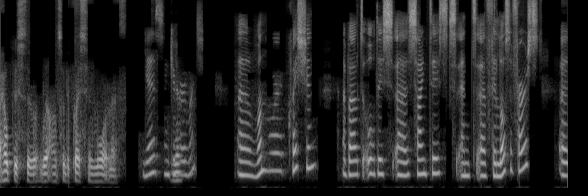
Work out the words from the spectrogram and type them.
I hope this uh, will answer the question more or less. Yes, thank you yeah. very much. Uh, one more question about all these uh, scientists and uh, philosophers. Uh,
